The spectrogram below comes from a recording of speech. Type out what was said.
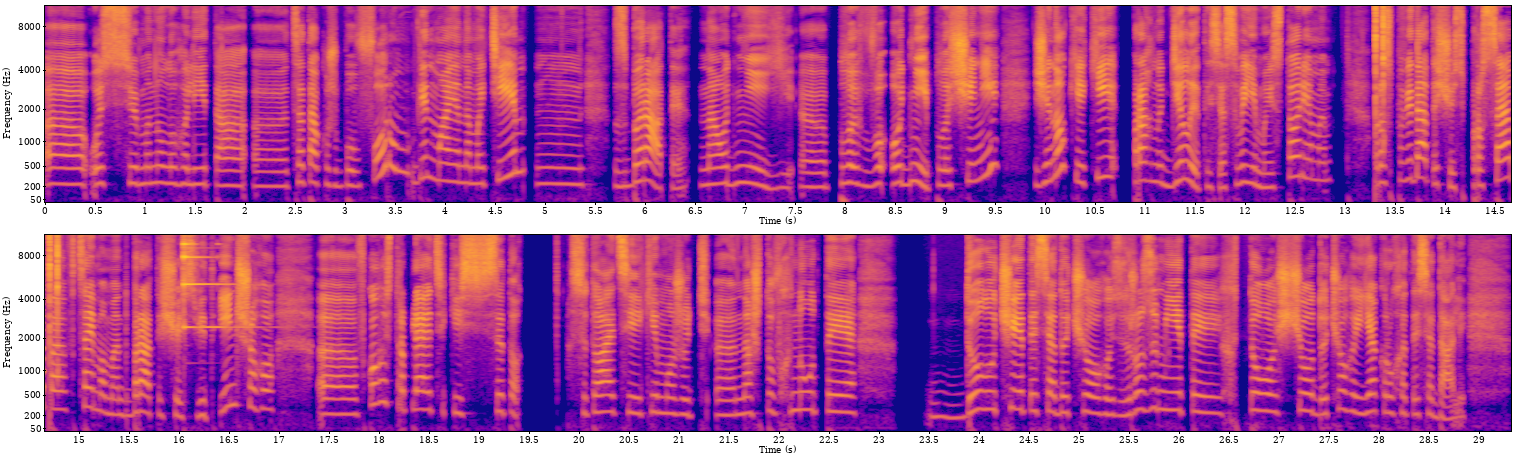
Е, Ось минулого літа е, це також був форум. Він має на меті збирати на одній е, в одній площині жінок, які прагнуть ділитися своїми історіями, розповідати щось про себе, в цей момент брати щось від іншого. В когось трапляються якісь ситу- ситуації, які можуть наштовхнути. Долучитися до чогось, зрозуміти, хто що до чого і як рухатися далі.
